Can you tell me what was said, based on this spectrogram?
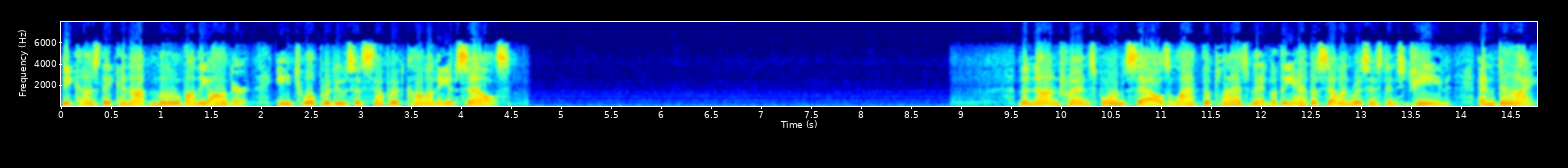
Because they cannot move on the agar, each will produce a separate colony of cells. The non-transformed cells lack the plasmid with the ampicillin resistance gene and die.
